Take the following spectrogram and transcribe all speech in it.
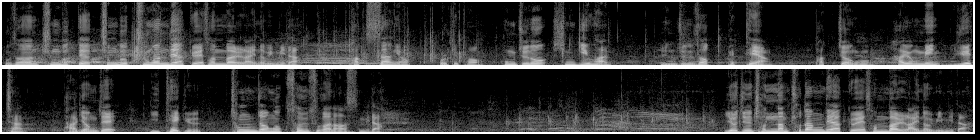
우선 충북대 충북 중원대학교의 선발 라인업입니다. 박상혁 골키퍼, 홍준호, 신기환, 윤준석, 백태양, 박정우, 하용민, 유해찬, 박영재, 이태균, 청정욱 선수가 나왔습니다. 이어지는 전남 초당대학교의 선발 라인업입니다.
